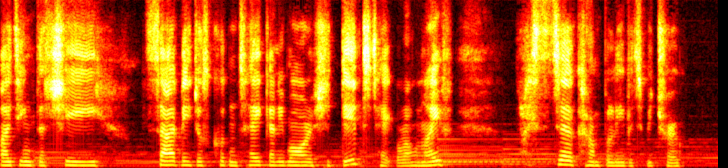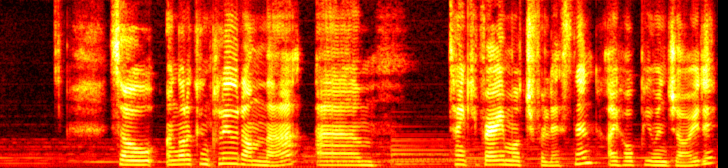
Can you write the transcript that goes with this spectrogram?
I think that she sadly just couldn't take anymore if she did take her own life. But I still can't believe it to be true. So I'm going to conclude on that. Um, thank you very much for listening. I hope you enjoyed it.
